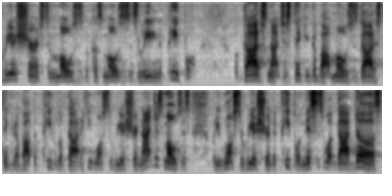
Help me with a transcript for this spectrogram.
reassurance to Moses because Moses is leading the people. But God is not just thinking about Moses, God is thinking about the people of God. And He wants to reassure not just Moses, but He wants to reassure the people. And this is what God does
